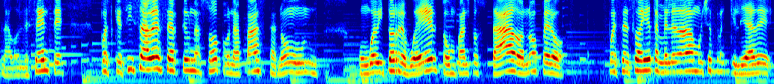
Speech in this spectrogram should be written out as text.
la adolescente, pues que sí sabe hacerte una sopa, una pasta, ¿no? Un, un huevito revuelto, un pan tostado, ¿no? Pero pues eso a ella también le daba mucha tranquilidad de,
